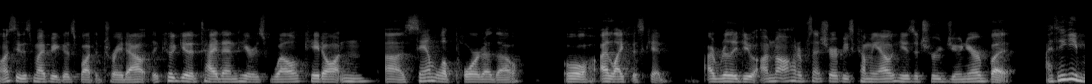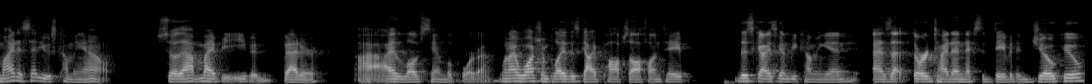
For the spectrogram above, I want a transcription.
honestly, this might be a good spot to trade out. They could get a tight end here as well. Cade Otton, uh, Sam LaPorta, though. Oh, I like this kid. I really do. I'm not 100% sure if he's coming out. He is a true junior, but I think he might have said he was coming out. So that might be even better. I love Sam LaPorta. When I watch him play, this guy pops off on tape this guy's going to be coming in as that third tight end next to David Njoku.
